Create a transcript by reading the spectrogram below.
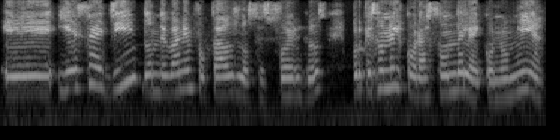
Eh, y es allí donde van enfocados los esfuerzos, porque son el corazón de la economía.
